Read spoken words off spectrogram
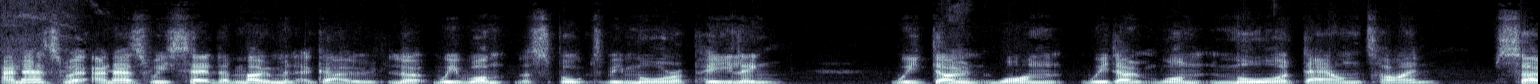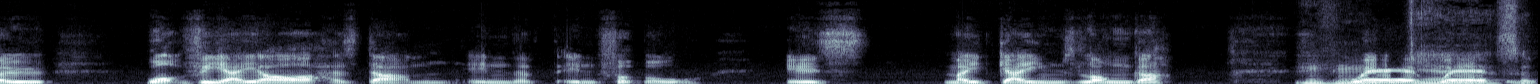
And as we and as we said a moment ago, look, we want the sport to be more appealing. We don't want we don't want more downtime. So what VAR has done in the in football is made games longer. Mm-hmm. Where yeah, where so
